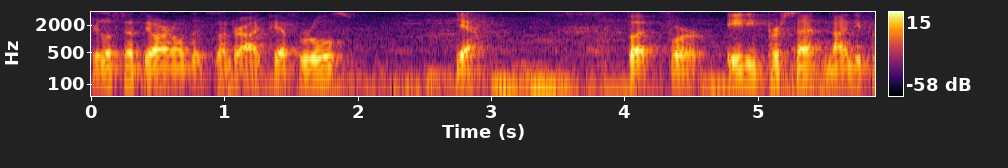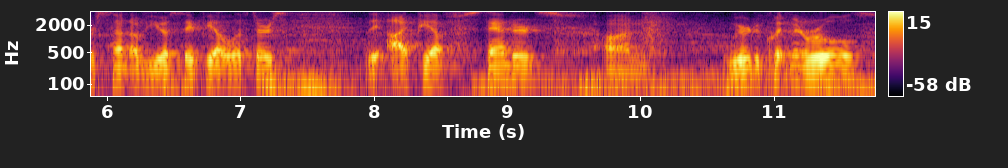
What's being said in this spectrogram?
you're lifting at the Arnold. It's under IPF rules. Yeah, but for 80%, 90% of USAPL lifters, the IPF standards on weird equipment rules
